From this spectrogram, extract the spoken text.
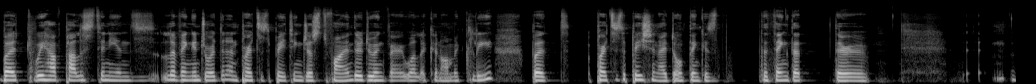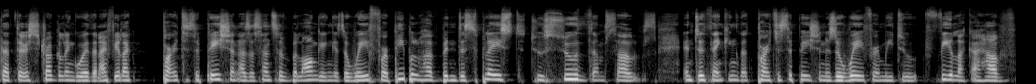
but we have Palestinians living in Jordan and participating just fine. They're doing very well economically, but participation, I don't think, is the thing that they're that they're struggling with, and I feel like participation as a sense of belonging is a way for people who have been displaced to soothe themselves into thinking that participation is a way for me to feel like I have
